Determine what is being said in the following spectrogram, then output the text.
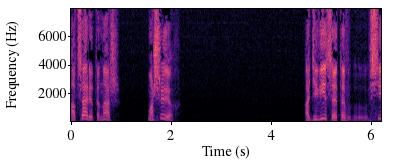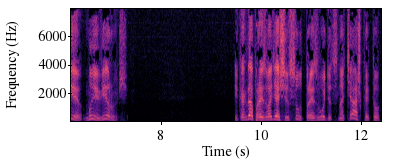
А царь это наш Машех. А девица это все мы, верующие. И когда производящий суд производит с натяжкой, то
